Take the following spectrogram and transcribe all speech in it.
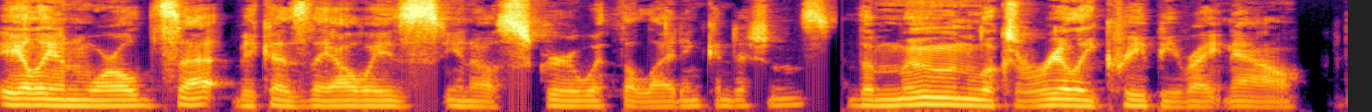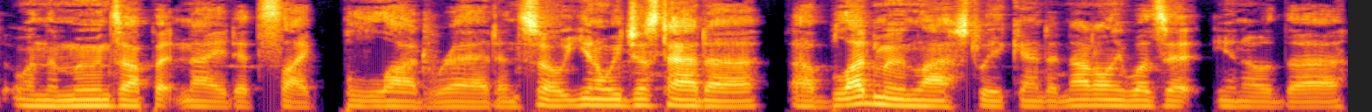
alien world set because they always you know screw with the lighting conditions. The moon looks really creepy right now when the moon's up at night, it's like blood red. And so, you know, we just had a, a blood moon last weekend, and not only was it, you know, the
